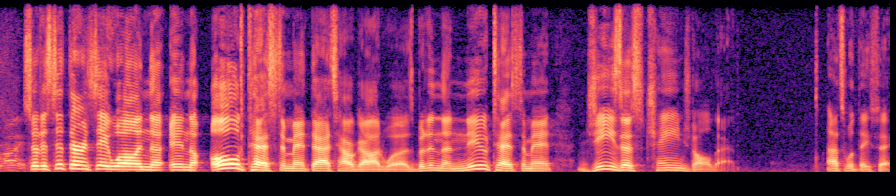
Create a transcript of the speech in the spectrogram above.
Right. So to sit there and say, well, in the, in the Old Testament, that's how God was. But in the New Testament, Jesus changed all that. That's what they say.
